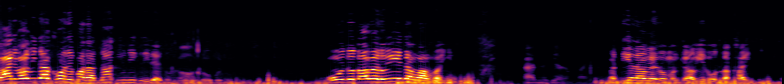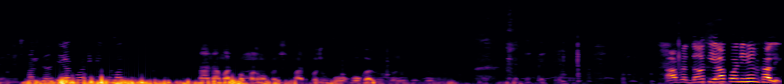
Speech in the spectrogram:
કાલ વાવી નાખવા છે પાછા દાંતિયું નીકળી જાય તો. હું તો આવેલો એ તા વાવવા અહીંયા. અત્યારે આવે તો મને કે આવી રોટલા ખાઈ. ખાલી દાંતી રાખવાની કે તમારે? ના ના મારે પમણવા પછી મારે પડ્યું ગો ગોગાવ્યું. જોયું? આપણે દાંતી હાંકવાની છે ને ખાલી?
